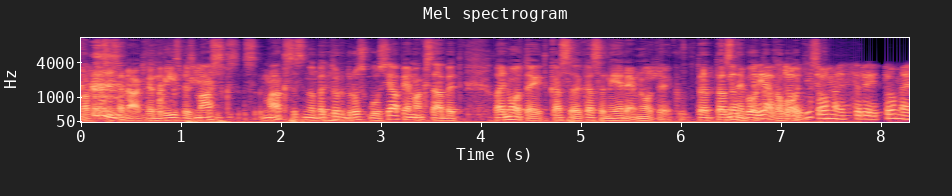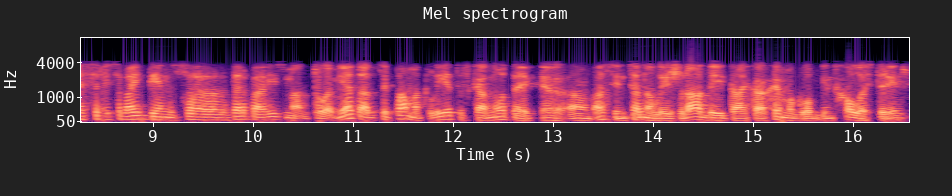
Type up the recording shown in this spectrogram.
faktiski sanāk gandrīz bez maksas, maksas nu, bet tur drusku būs jāpiemaksā, bet lai noteikti, kas, kas ar nierēm notiek. Tad, tas nu, nebūtu jā, tā loģiski. To, to, mēs arī, to mēs arī savā ikdienas uh, darbā izmantojam. Jā, tādas ir pamatlietas, kā noteikti uh, asins analīžu rādītāji, kā hemoglobīns, holesterīns,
